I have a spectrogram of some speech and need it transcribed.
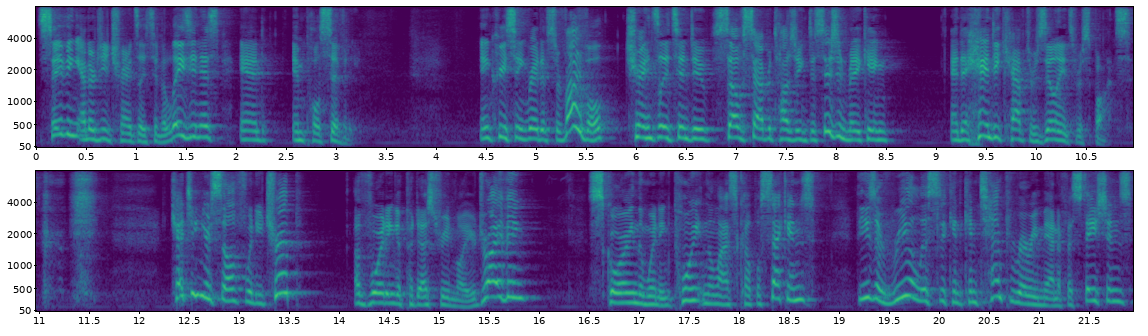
Saving energy translates into laziness and impulsivity. Increasing rate of survival translates into self sabotaging decision making and a handicapped resilience response. Catching yourself when you trip avoiding a pedestrian while you're driving, scoring the winning point in the last couple seconds. These are realistic and contemporary manifestations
